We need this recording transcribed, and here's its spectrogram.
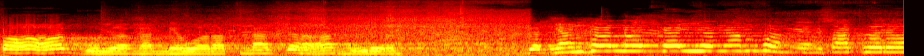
Paguyangan warak nagang lir Gat yang gono kaya ngambung ing sakura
